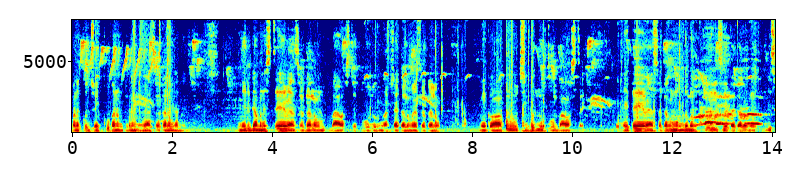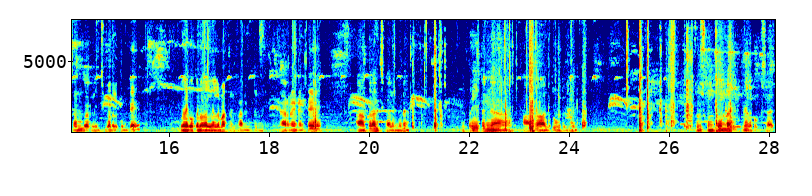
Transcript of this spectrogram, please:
మనకు కొంచెం ఎక్కువ పని ఉంటుందండి వేసవికాలం కన్నా. మీరు గమనిస్తే వేసవికాలం బాగా వస్తాయి పూలు వర్షాకాలం వేసవికాలం. మీకు ఆకులు చిగుర్లు పూలు బాగా వస్తాయి. అయితే వేసవికాలం ముందు మనకి శీతాకాలం డిసెంబర్ నుంచి మొదలుకుంటే మనకు ఒక నాలుగు నెలలు మాత్రం పని ఉంటుంది. కారణం ఏంటంటే ఆకురాల్చి కాలం కూడా విపరీతంగా ఆకు రాలుతూ ఉంటుంది. చూసుకుంటూ ఉండాలి నెలకు ఒకసారి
